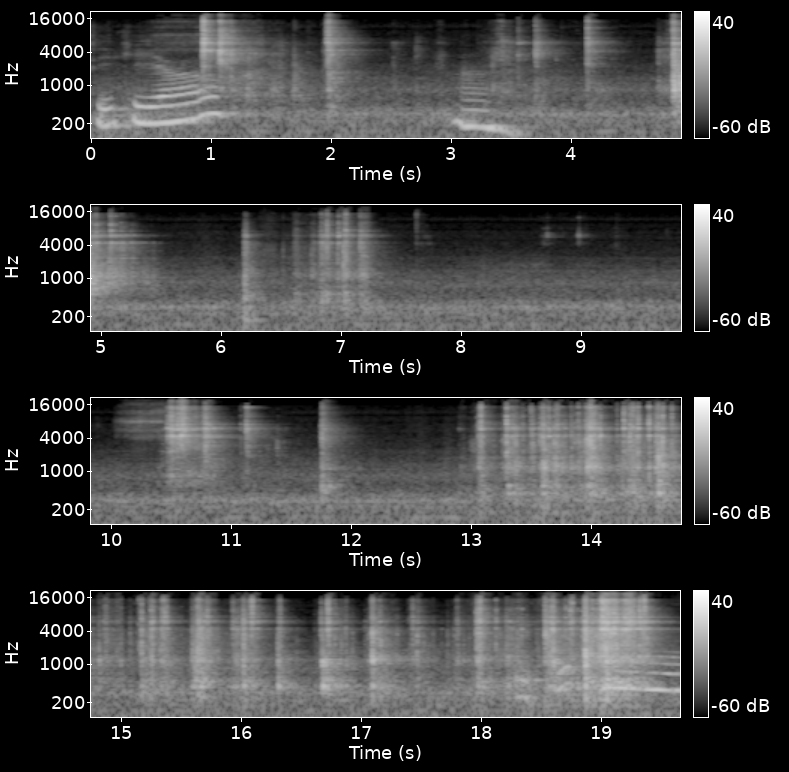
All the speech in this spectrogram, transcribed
สีเขียว อ่า อีกนิดนึง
